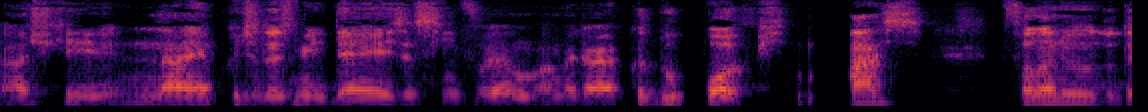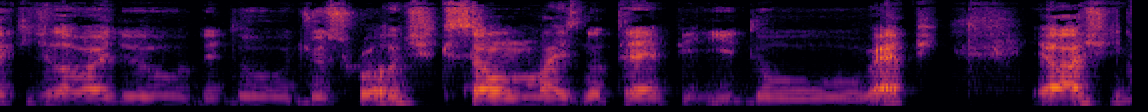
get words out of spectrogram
Acho que na época de 2010, assim, foi a melhor época do pop. Mas, falando do The Kid Laroi do, do, do Juice WRLD, que são mais no trap e do rap, eu acho que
